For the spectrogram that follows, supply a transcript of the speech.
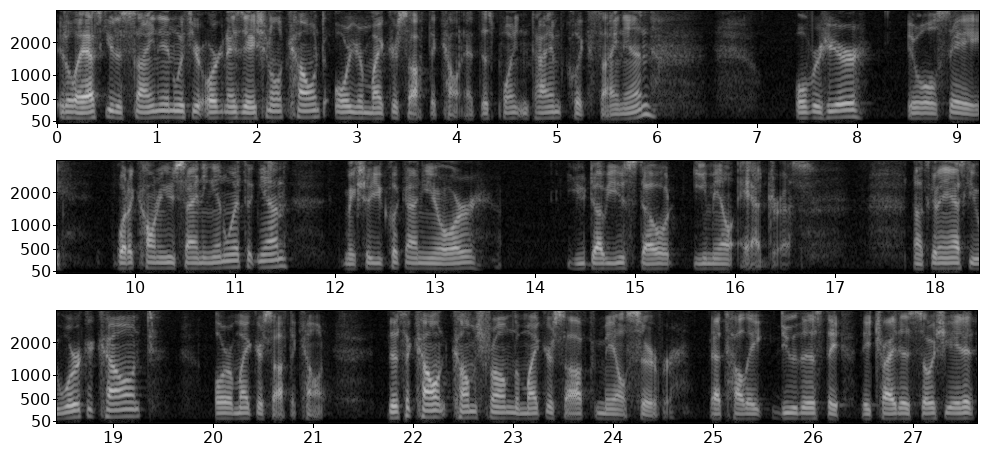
It'll ask you to sign in with your organizational account or your Microsoft account. At this point in time, click sign in. Over here, it will say what account are you signing in with again. Make sure you click on your UW Stout email address. Now it's going to ask you work account or a Microsoft account. This account comes from the Microsoft mail server. That's how they do this. They, they try to associate it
